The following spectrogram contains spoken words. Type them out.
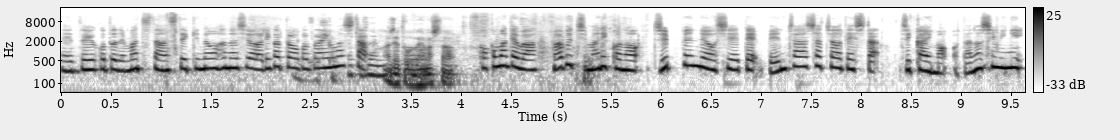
えー、ということで町さん素敵なお話をありがとうございました。ありがとうございました。ここまでは馬淵真理子の10分で教えてベンチャー社長でした。次回もお楽しみに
